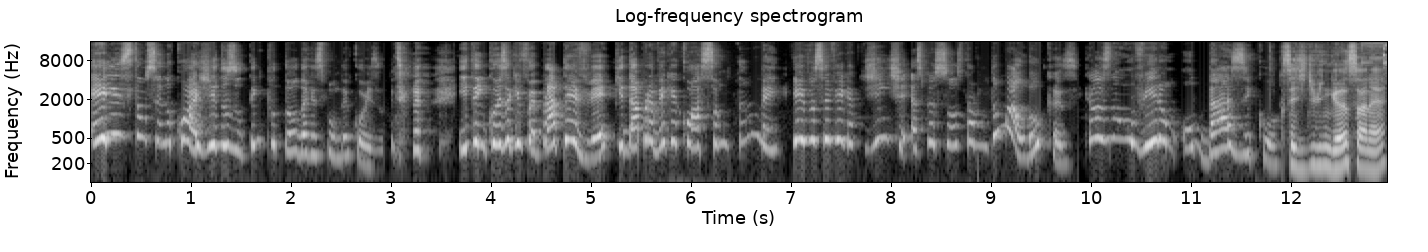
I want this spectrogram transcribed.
Eles estão sendo coagidos o tempo todo a responder coisas. e tem coisa que foi pra TV que dá pra ver que é coação também. E aí você fica, gente, as pessoas estavam tão malucas que elas não ouviram o básico. Sede de vingança, né?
